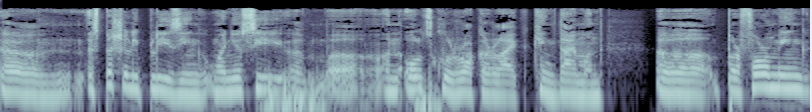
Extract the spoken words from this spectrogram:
um, especially pleasing when you see um, uh, an old school rocker like King Diamond uh, performing?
